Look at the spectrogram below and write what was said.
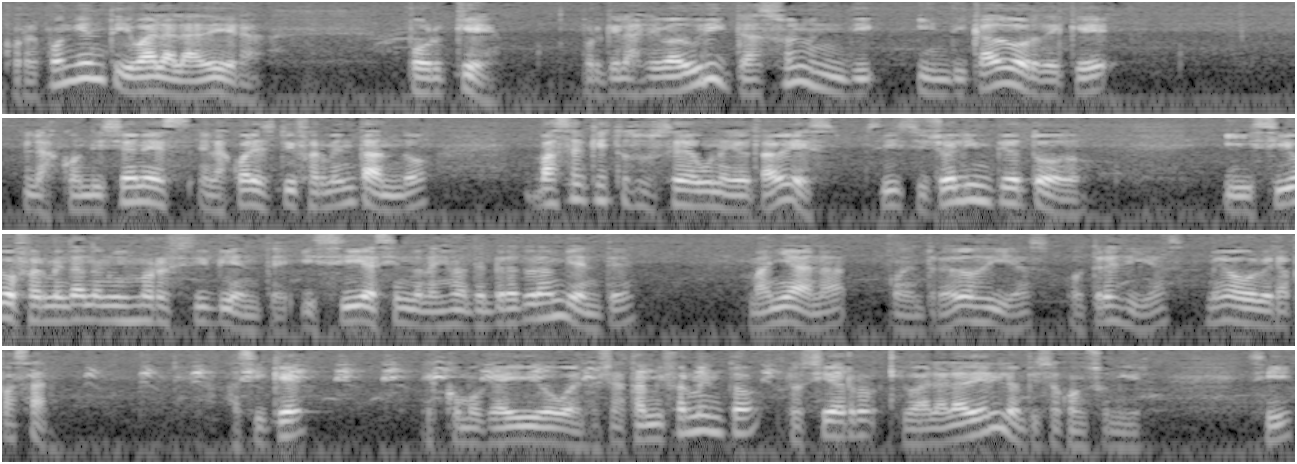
correspondiente y va a la ladera. ¿Por qué? Porque las levaduritas son un indicador de que las condiciones en las cuales estoy fermentando va a hacer que esto suceda una y otra vez. Si yo limpio todo y sigo fermentando en el mismo recipiente y sigue haciendo la misma temperatura ambiente, mañana o dentro de dos días o tres días me va a volver a pasar. Así que es como que ahí digo, bueno, ya está mi fermento, lo cierro y va a la ladera y lo empiezo a consumir. ¿sí?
